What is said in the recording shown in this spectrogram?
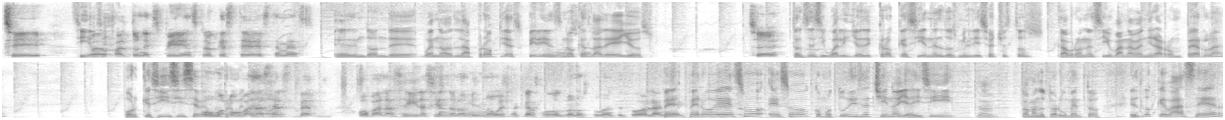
Sí, sí pero falta una experience creo que este, este mes. En donde, bueno, la propia experience, ¿no? Que es la de ellos. Sí. Entonces igual y yo creo que sí, en el 2018 estos cabrones sí van a venir a romperla. Porque sí, sí se ve O, muy o van a hacer, o van a seguir haciendo lo mismo, güey, sacar juegos buenos durante todo el año. Pe- pero eso, eso, como tú dices, Chino, y ahí sí, tomando tu argumento, es lo que va a hacer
